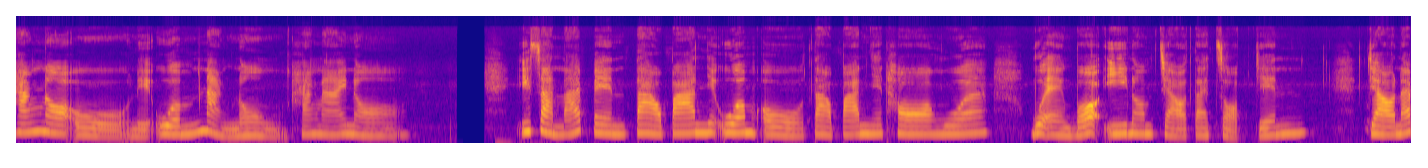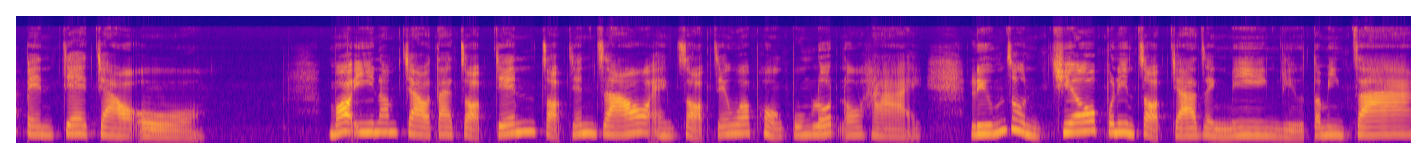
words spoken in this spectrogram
หังนอโอเนอ้วมหนังนงหังน้ายนอ อีสันน้ายเป็นตาวปานเยอ้วมโอตาวปานเยทองวัวบัวแองเบาอีนอมเจ้าตาจอบเจนเจ้าน้าเป็นแจ้เจ้าโอ บ่อีน้อมเจ้าแตาจอบเจนจอบเจนเจ้า แองจอบเจนว่าผงปรุงรสโอหายหลิวจุนเชี่ยวปุนินจอบจาเจิงมิงหลิวตมิงจาง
